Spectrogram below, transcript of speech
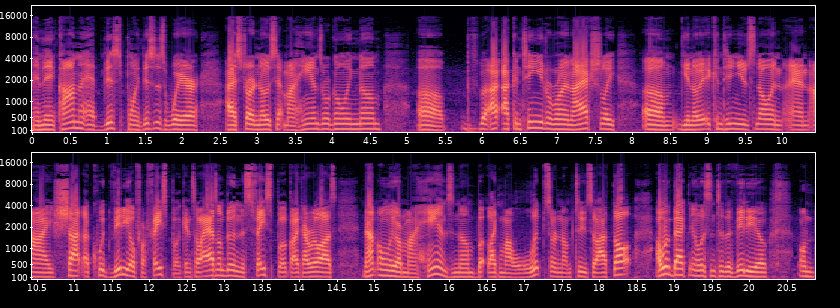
and then kind of at this point, this is where I started noticing that my hands were going numb. Uh, but I, I continued to run. I actually, um, you know, it continued snowing, and I shot a quick video for Facebook. And so as I'm doing this Facebook, like I realized not only are my hands numb, but like my lips are numb too. So I thought I went back and listened to the video on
